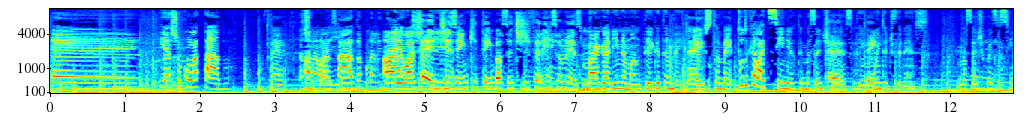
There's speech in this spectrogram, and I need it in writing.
É, E achocolatado. É. Achocolatado, não, aí- a qualidade. Ah, eu acho É, que dizem que tem bastante diferença mesmo. margarina, manteiga também. É isso também. Tudo que é laticínio tem bastante É, diferença. Tem, Tem. muita diferença. Tem bastante coisa assim.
